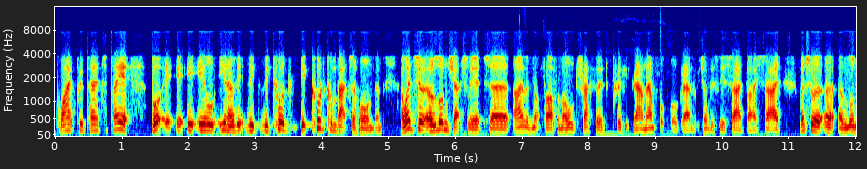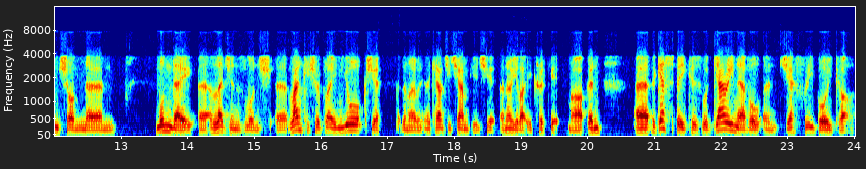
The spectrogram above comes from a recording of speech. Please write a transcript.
quite prepared to pay it. But it, will you know, they, they, could it could come back to haunt them. I went to a lunch actually at uh, I live not far from Old Trafford cricket ground and football ground, which obviously is side by side. Went to a, a lunch on um, Monday, uh, a Legends lunch. Uh, Lancashire are playing Yorkshire at the moment in the county championship. I know you like your cricket, Mark, and uh, the guest speakers were Gary Neville and Geoffrey Boycott,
